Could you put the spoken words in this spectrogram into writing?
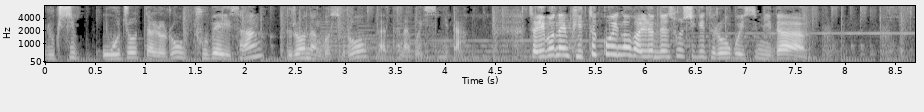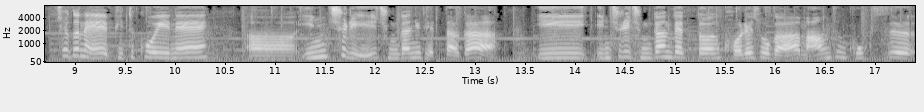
65조 달러로 두 배 이상 늘어난 것으로 나타나고 있습니다. 자, 이번엔 비트코인과 관련된 소식이 들어오고 있습니다. 최근에 비트코인의 어, 인출이 중단이 됐다가 이 인출이 중단됐던 거래소가 마운틴 곡스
